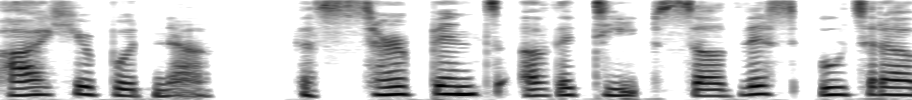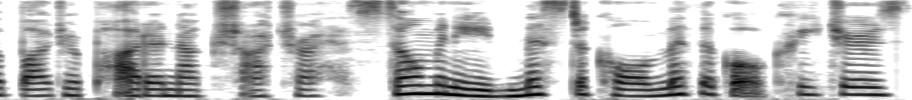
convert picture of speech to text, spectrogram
Ahirbudhnya, the serpent of the deep. So this Uttara Bhadrapada Nakshatra has so many mystical, mythical creatures.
